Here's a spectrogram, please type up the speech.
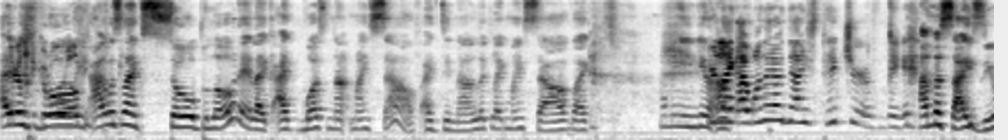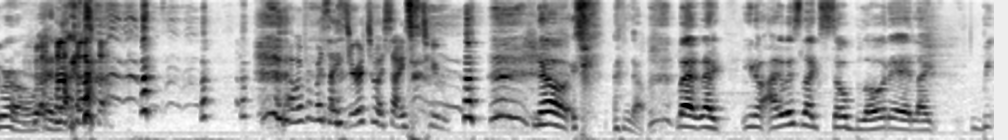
I you were was like rolling. rolling. I was like so bloated. Like I was not myself. I did not look like myself. Like, I mean, you know, You're I'm, like, I wanted a nice picture of me. I'm a size zero, and I, I went from a size zero to a size two. no, no, but like you know, I was like so bloated. Like, be,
